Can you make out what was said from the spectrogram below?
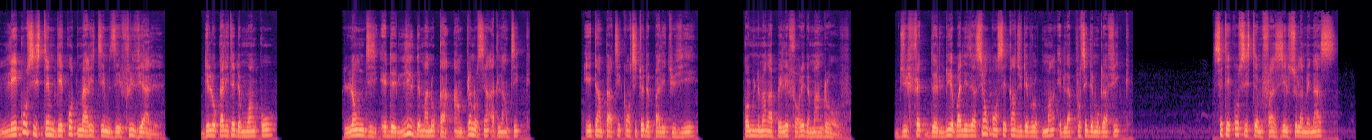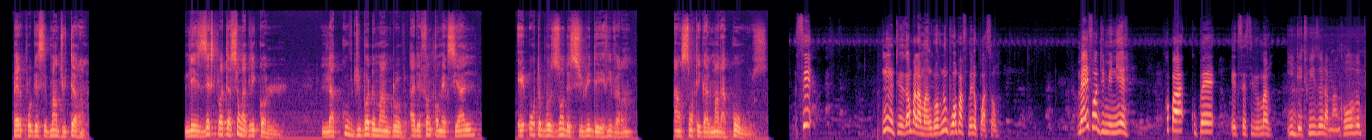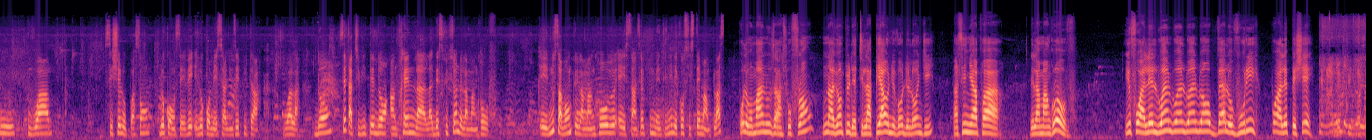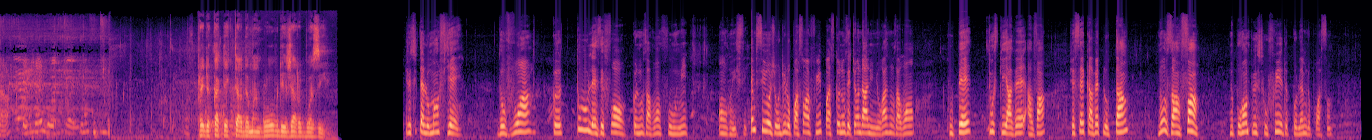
L'écosystème des côtes maritimes et fluviales des localités de Mouanko, Londi et de l'île de Manoka en plein océan Atlantique est en partie constitué de palétuviers, communément appelés forêts de mangrove. Du fait de l'urbanisation conséquente du développement et de la poussée démographique, cet écosystème fragile sous la menace perd progressivement du terrain. Les exploitations agricoles, la coupe du bois de mangrove à des fins commerciales et autres besoins de suivi des riverains en sont également la cause. Si nous n'utilisons pas la mangrove, nous ne pouvons pas fumer le poisson. Mais il faut diminuer. Il ne faut pas couper excessivement. Ils détruisent la mangrove pour pouvoir sécher le poisson, le conserver et le commercialiser plus tard. Voilà. Donc, cette activité donc, entraîne la, la, destruction de la mangrove. Et nous savons que la mangrove est essentielle pour maintenir l'écosystème en place. Pour le moment, nous en souffrons. Nous n'avions plus de tilapia au niveau de Londi parce qu'il n'y a pas de la mangrove. Il faut aller loin, loin, loin, loin vers le Vouri pour aller pêcher. Près de 4 hectares de mangroves déjà reboisés. Je suis tellement fière de voir que tous les efforts que nous avons fournis ont réussi. Même si aujourd'hui le poisson a fui parce que nous étions dans l'ignorance, nous avons coupé tout ce qu'il y avait avant. Je sais qu'avec le temps, nos enfants ne pourront plus souffrir de problèmes de poisson.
